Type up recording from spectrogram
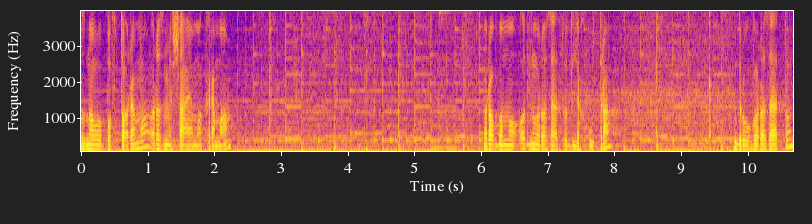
Знову повторимо, розмішаємо крема. Робимо одну розету для хутра, другу розету.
